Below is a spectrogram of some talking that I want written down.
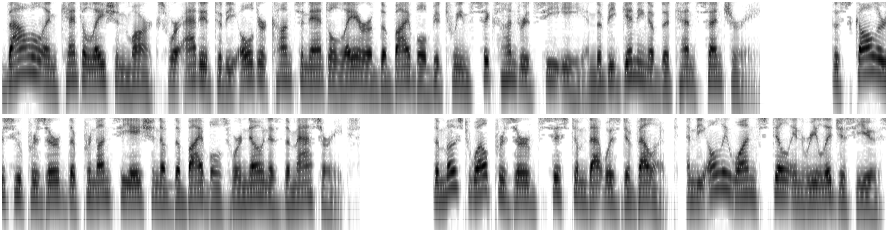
Vowel and cantillation marks were added to the older consonantal layer of the Bible between 600 CE and the beginning of the 10th century. The scholars who preserved the pronunciation of the Bibles were known as the Masoretes. The most well-preserved system that was developed, and the only one still in religious use,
